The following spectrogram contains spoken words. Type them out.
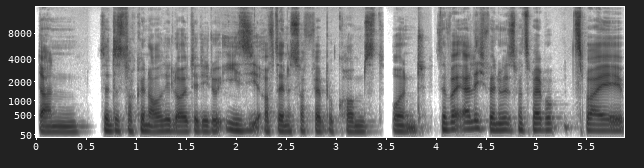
dann sind es doch genau die Leute, die du easy auf deine Software bekommst. Und sind wir ehrlich, wenn du jetzt mal zwei, zwei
